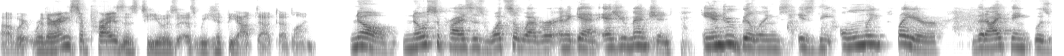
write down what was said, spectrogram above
uh, were, were, there any surprises to you as, as we hit the opt out deadline? No, no surprises whatsoever. And again, as you mentioned, Andrew Billings is the only player that I think was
